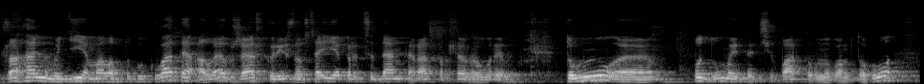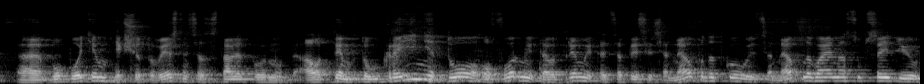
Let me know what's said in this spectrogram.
В загальному дія мала б то блокувати, але вже скоріш за все є прецеденти. Раз про це говорили. Тому е, подумайте, чи варто воно вам того, е, бо потім, якщо то виясниться, заставлять повернути. А от тим, хто в Україні, то оформлюйте, отримуйте. Ця тисяча не оподатковується, не впливає на субсидію.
